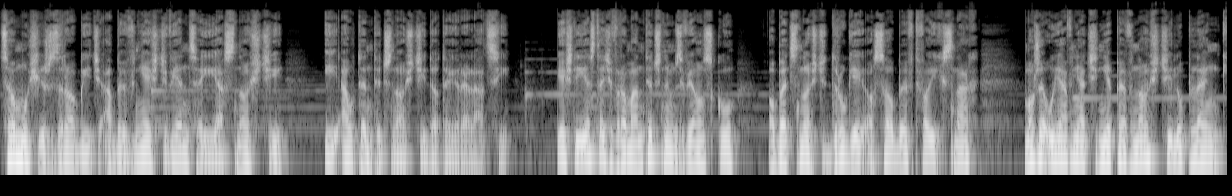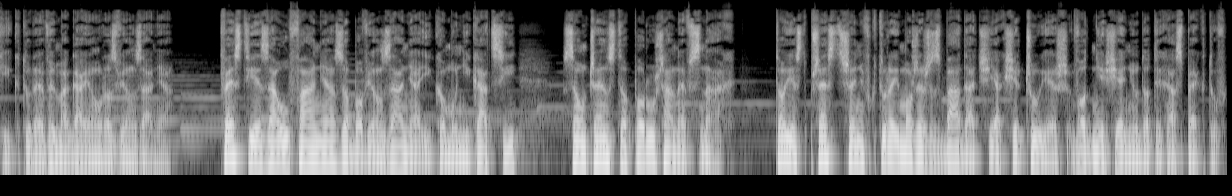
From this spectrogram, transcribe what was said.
co musisz zrobić, aby wnieść więcej jasności i autentyczności do tej relacji. Jeśli jesteś w romantycznym związku, obecność drugiej osoby w Twoich snach może ujawniać niepewności lub lęki, które wymagają rozwiązania. Kwestie zaufania, zobowiązania i komunikacji są często poruszane w snach. To jest przestrzeń, w której możesz zbadać, jak się czujesz w odniesieniu do tych aspektów.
